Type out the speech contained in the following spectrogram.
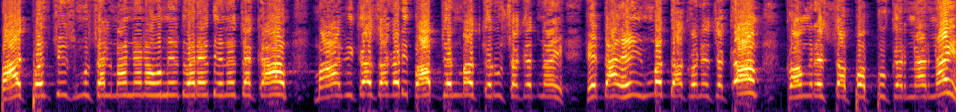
पाच पंचवीस मुसलमानांना उमेदवारी देण्याचं काम महाविकास आघाडी बाप जन्मात करू शकत नाही. हे दा- हे हिंमत दाखवण्याचं काम काँग्रेसचा पप्पू करणार नाही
